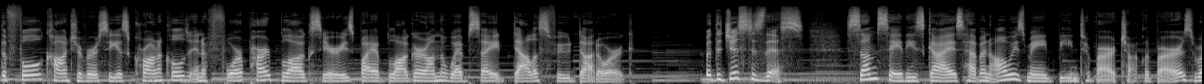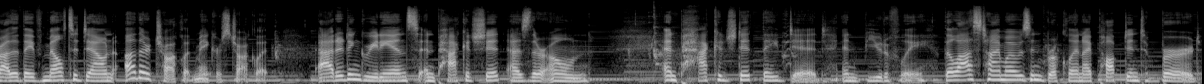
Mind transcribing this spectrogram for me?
The full controversy is chronicled in a four part blog series by a blogger on the website dallasfood.org. But the gist is this some say these guys haven't always made bean to bar chocolate bars, rather, they've melted down other chocolate makers' chocolate, added ingredients, and packaged it as their own. And packaged it they did, and beautifully. The last time I was in Brooklyn, I popped into Bird,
